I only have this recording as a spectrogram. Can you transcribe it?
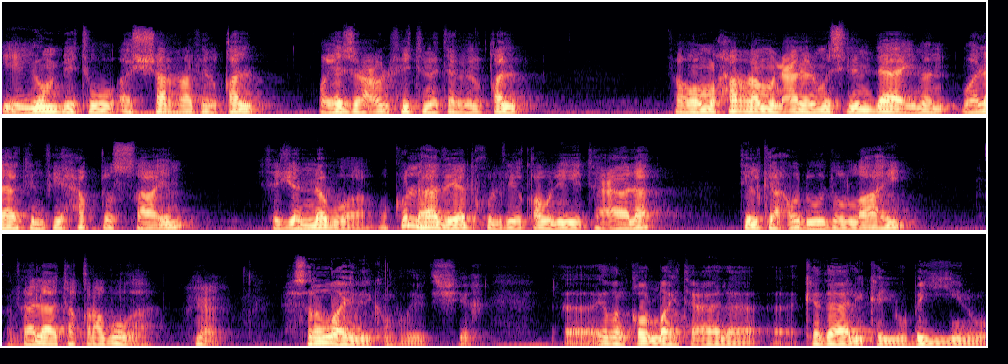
ينبت الشر في القلب ويزرع الفتنة في القلب فهو محرم على المسلم دائما ولكن في حق الصائم يتجنبها. وكل هذا يدخل في قوله تعالى تلك حدود الله فلا تقربوها. نعم. أحسن الله إليكم فضيلة الشيخ. أيضا قول الله تعالى كذلك يبين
